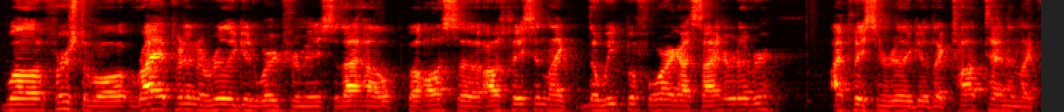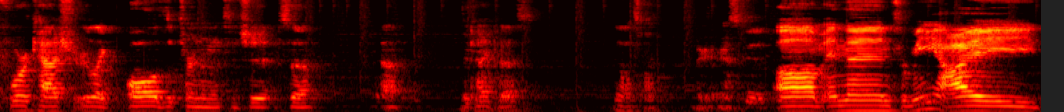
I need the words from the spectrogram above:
Well, first of all, Riot put in a really good word for me, so that helped. But also, I was placing like the week before I got signed or whatever. I placed in really good, like top ten and like four cash or like all the tournaments and shit. So, yeah, we can cuss. No, that's fine. Okay. That's good. Um, and then for me, I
